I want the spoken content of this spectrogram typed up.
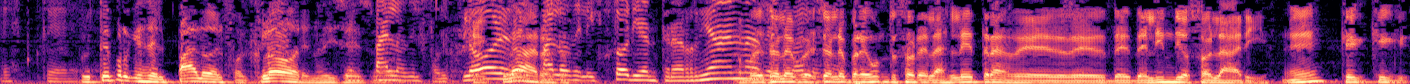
este, Usted porque es del palo del folclore, nos dice el eso. palo del folclore, Eh, claro, del palo de la historia entrerriana. Porque yo, del le, yo de- le pregunto sobre las letras de, de- de- del Indio Solari. ¿eh? ¿Qué- qué-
